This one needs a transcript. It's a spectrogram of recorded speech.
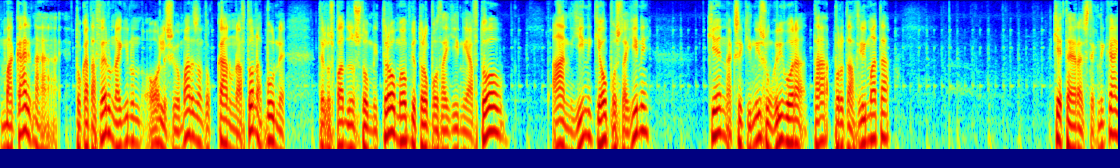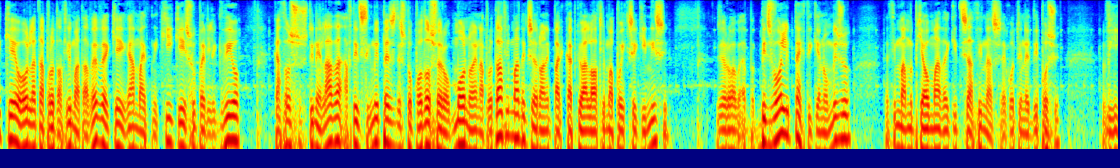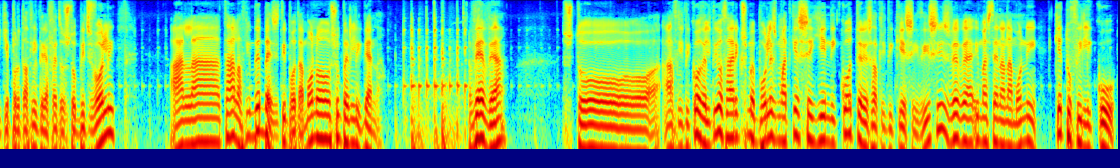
Μακάρι να το καταφέρουν να γίνουν όλες οι ομάδες να το κάνουν αυτό, να μπουν τέλος πάντων στο μητρό με όποιο τρόπο θα γίνει αυτό, αν γίνει και όπως θα γίνει και να ξεκινήσουν γρήγορα τα πρωταθλήματα και τα ερασιτεχνικά και όλα τα πρωταθλήματα βέβαια και η ΓΑΜΑ Εθνική και η Super League 2 καθώς στην Ελλάδα αυτή τη στιγμή παίζεται στο ποδόσφαιρο μόνο ένα πρωτάθλημα. Δεν ξέρω αν υπάρχει κάποιο άλλο άθλημα που έχει ξεκινήσει. Ξέρω, beach volley παίχτηκε νομίζω. Δεν θυμάμαι ποια ομάδα εκεί της Αθήνας έχω την εντύπωση. Βγήκε πρωταθλήτρια φέτος στο beach volley. Αλλά τα άλλα αθλήματα δεν παίζει τίποτα μόνο Super League 1 βέβαια στο αθλητικό δελτίο θα ρίξουμε πολλές ματιές σε γενικότερες αθλητικές ειδήσεις. Βέβαια είμαστε εν αναμονή και του φιλικού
